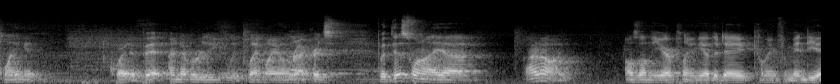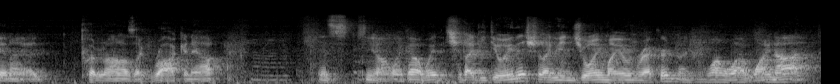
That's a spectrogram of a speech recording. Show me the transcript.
playing it quite a bit. I never really usually play my own records, but this one, I, uh, I don't know. I, I was on the airplane the other day coming from India, and I, I put it on. I was like rocking out. And It's, you know, I'm like, oh wait, should I be doing this? Should I be enjoying my own record? Like, why, why, why not?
